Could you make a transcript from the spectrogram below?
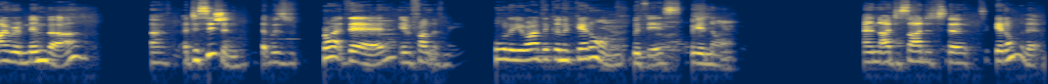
i remember a, a decision that was right there in front of me. Paula you're either going to get on with this or you're not? And i decided to, to get on with it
